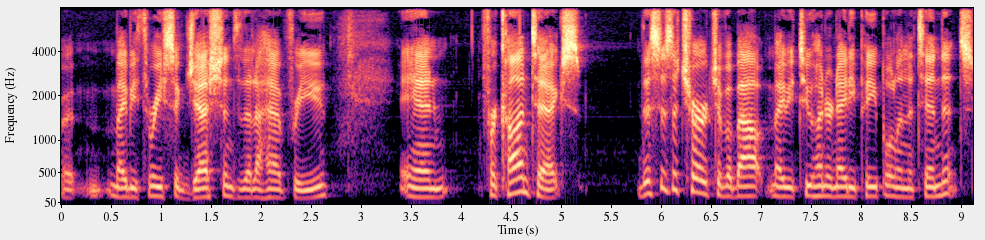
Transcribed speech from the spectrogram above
or maybe three suggestions that I have for you. And for context, this is a church of about maybe 280 people in attendance.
